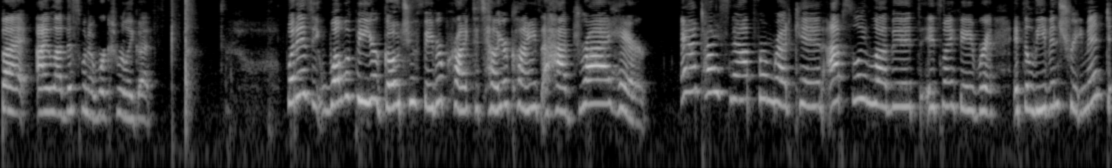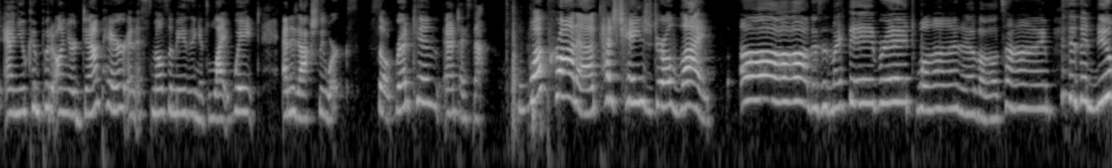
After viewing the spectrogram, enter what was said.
But I love this one. It works really good. What is what would be your go-to favorite product to tell your clients that have dry hair? Anti-Snap from Redken. Absolutely love it. It's my favorite. It's a leave-in treatment and you can put it on your damp hair and it smells amazing. It's lightweight and it actually works. So Redken Anti-Snap. What product has changed your life? Oh, this is my favorite one of all time. This is a new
